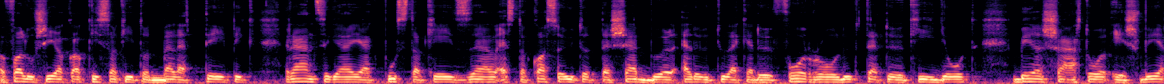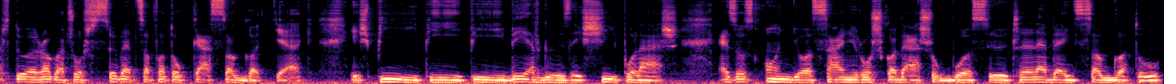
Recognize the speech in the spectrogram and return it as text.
A falusiak a kiszakított belet tépik, ráncigálják puszta kézzel ezt a kaszaütötte sebből előtülekedő forró lüktető kígyót, bélsártól és vértől ragacsos szövetszapatokká szaggatják, és pí, pí, pí, vérgőzés, sípolás, ez az angyal szányroskadásokból szőtt lebeny szaggató,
